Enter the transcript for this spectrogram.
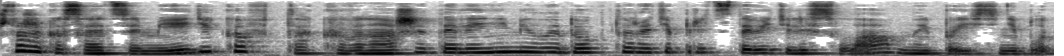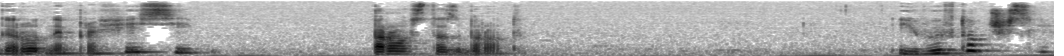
Что же касается медиков, так в нашей долине, милый доктор, эти представители славной, поистине благородной профессии просто сброд. И вы в том числе?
